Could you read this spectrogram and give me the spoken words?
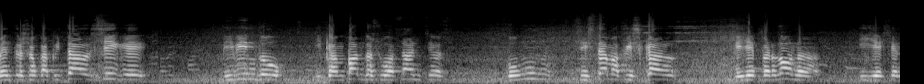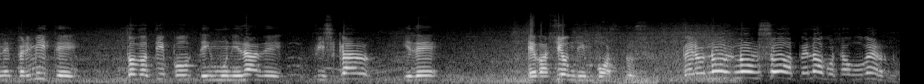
mentre o capital sigue vivindo e campando as súas anchas con un sistema fiscal que lle perdona e lle permite todo tipo de inmunidade fiscal e de evasión de impostos. Pero nós non só apelamos ao goberno,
